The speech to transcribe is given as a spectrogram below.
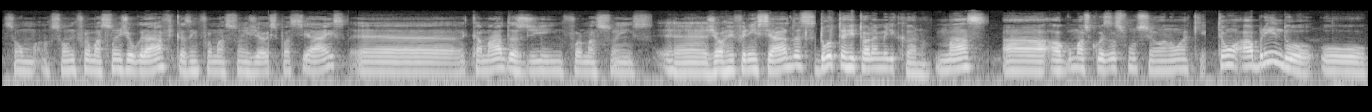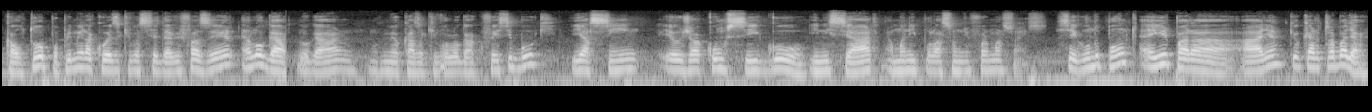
são, são informações geográficas, informações geoespaciais, é, camadas de informações é, georreferenciadas do território americano. Mas a, algumas coisas funcionam aqui. Então, abrindo o Caltopo, a primeira coisa que você deve fazer é logar. Logar, no meu caso aqui vou logar com o Facebook e assim eu já consigo iniciar a manipulação de informações. Segundo ponto é ir para a área que eu quero trabalhar.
